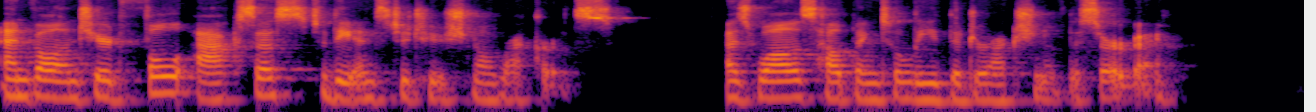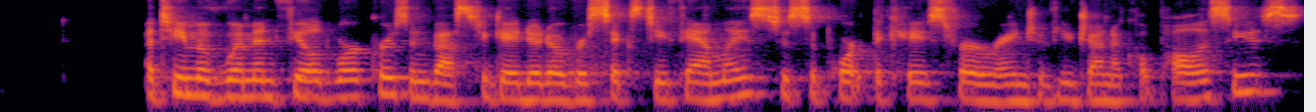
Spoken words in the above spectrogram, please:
and volunteered full access to the institutional records, as well as helping to lead the direction of the survey. A team of women field workers investigated over 60 families to support the case for a range of eugenical policies,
